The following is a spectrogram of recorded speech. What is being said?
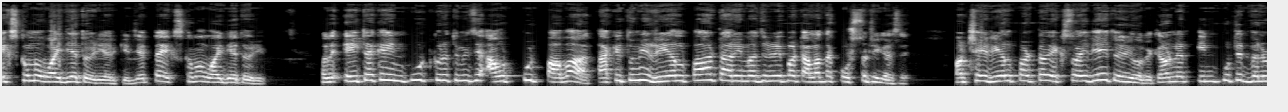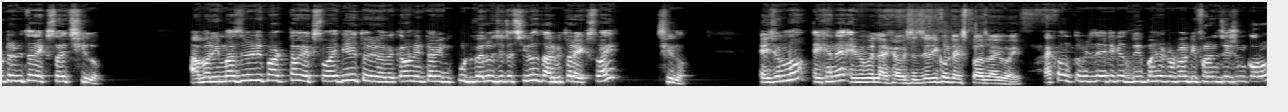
x comma y দিয়ে তৈরি আর কি। জেডটা এক্স কমা ওয়াই দিয়ে তৈরি। তাহলে এইটাকে ইনপুট করে তুমি যে আউটপুট পাবা, তাকে তুমি রিয়েল পার্ট আর ইমাজিনারি পার্ট আলাদা করছ, ঠিক আছে? আর সেই রিয়েল পার্টটাও এক্স ওয়াই দিয়েই তৈরি হবে, কারণ ইনপুটেড ভ্যালুটার ভিতরে এক্স ওয়াই ছিল। আবার ইমাজিনারি পার্টটাও এক্স ওয়াই দিয়েই তৈরি হবে, কারণ এটার ইনপুট ভ্যালু যেটা ছিল, তার ভিতরে এক্স ওয়াই ছিল। এই জন্য এখানে এভাবে লেখা হয়েছে z equal to x plus i y এখন তুমি যদি এটাকে দুই পাশে টোটাল ডিফারেন্সিয়েশন করো,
